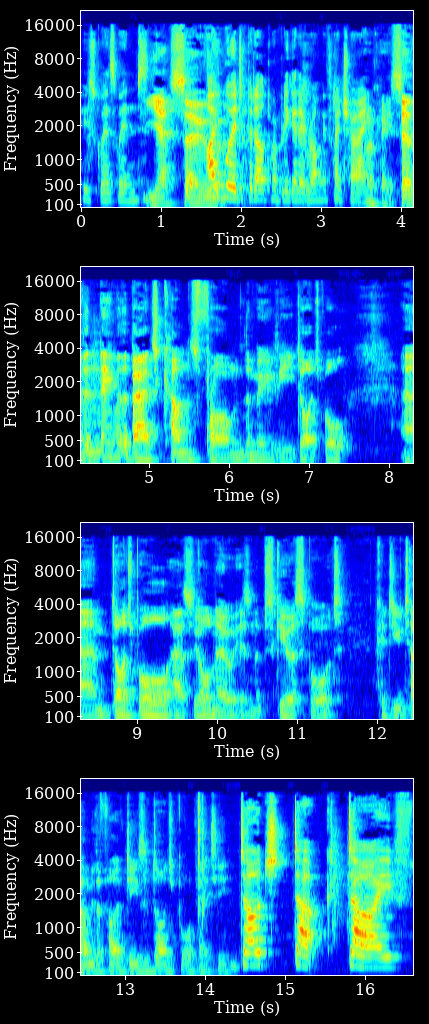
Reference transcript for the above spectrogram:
Who Squares Wins? Yes, so I would, but I'll probably get it wrong if I try. Okay, so the name of the badge comes from the movie Dodgeball. Um, dodgeball, as we all know, is an obscure sport. Could you tell me the five D's of dodgeball, Katie? Dodge, duck, dive,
